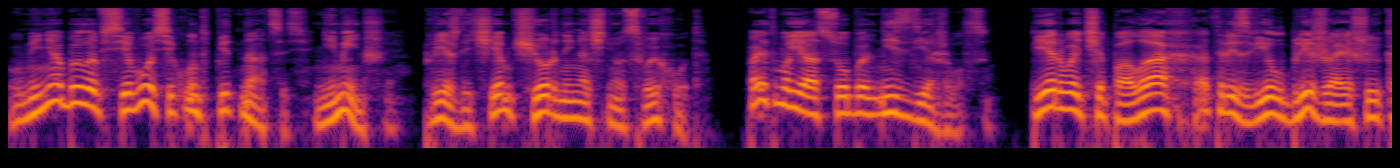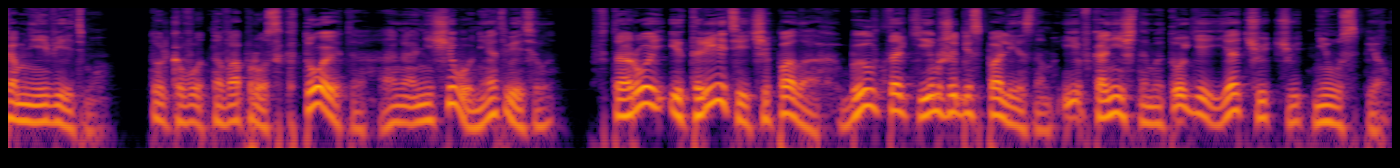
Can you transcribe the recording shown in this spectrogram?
У меня было всего секунд 15, не меньше, прежде чем черный начнет свой ход. Поэтому я особо не сдерживался. Первый чапалах отрезвил ближайшую ко мне ведьму. Только вот на вопрос «кто это?» она ничего не ответила. Второй и третий чапалах был таким же бесполезным, и в конечном итоге я чуть-чуть не успел.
